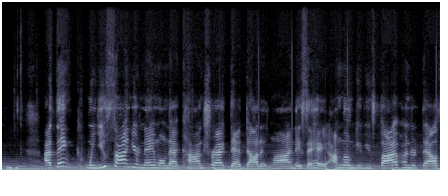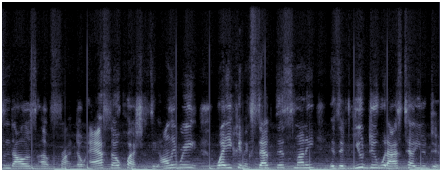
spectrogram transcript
Mm-hmm. I think when you sign your name on that contract, that dotted line, they say, "Hey, I'm going to give you five hundred thousand dollars up front. Don't ask no questions. The only re- way you can accept this money is if you do what I tell you to do."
